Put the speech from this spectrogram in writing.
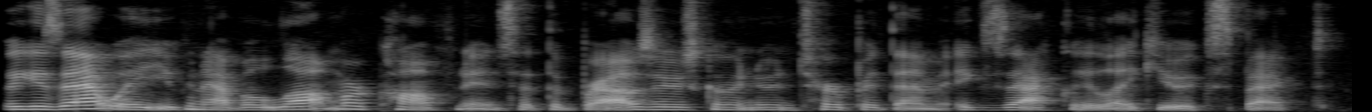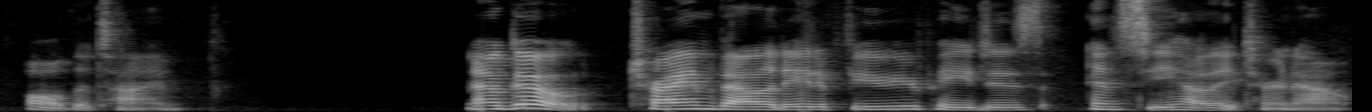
because that way you can have a lot more confidence that the browser is going to interpret them exactly like you expect all the time. Now go, try and validate a few of your pages and see how they turn out.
